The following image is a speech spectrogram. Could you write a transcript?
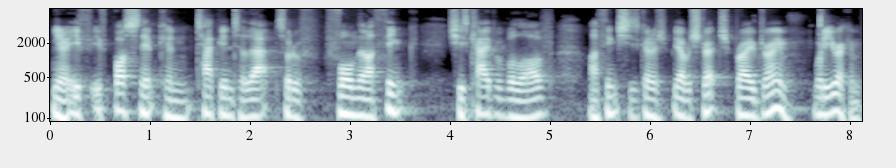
you know, if if Boss Snip can tap into that sort of form that I think she's capable of, I think she's going to be able to stretch Brave Dream. What do you reckon?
